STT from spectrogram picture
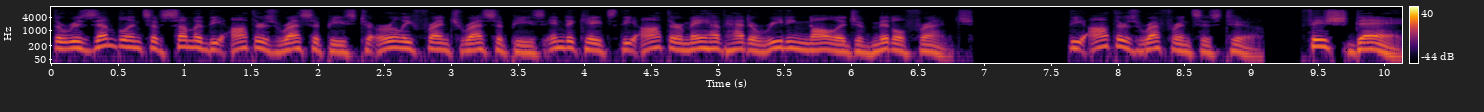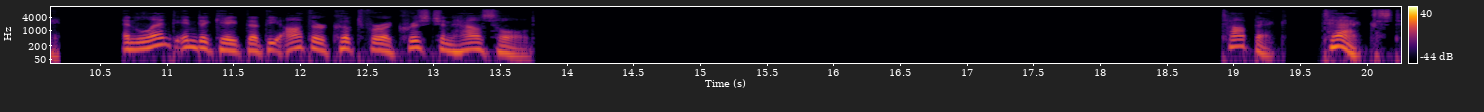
The resemblance of some of the author's recipes to early French recipes indicates the author may have had a reading knowledge of Middle French. The author's references to fish day and Lent indicate that the author cooked for a Christian household. Topic: Text.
